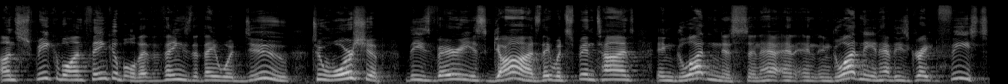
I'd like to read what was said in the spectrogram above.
unspeakable, unthinkable that the things that they would do to worship these various gods. They would spend times in gluttonous and, ha- and, and, and gluttony and have these great feasts.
